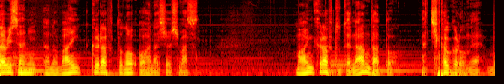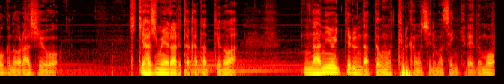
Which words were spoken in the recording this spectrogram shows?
久々にあのマインクラフトのお話をします。マインクラフトって何だと？近頃ね僕のラジオを聞き始められた方っていうのは何を言ってるんだって思ってるかもしれませんけれども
